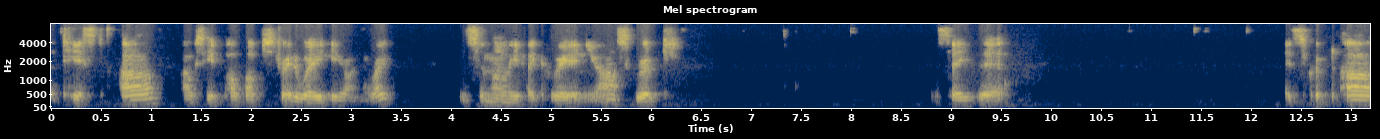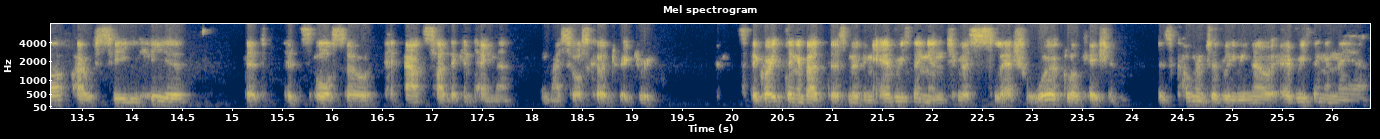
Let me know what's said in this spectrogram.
the test R, I'll see it pop up straight away here on the right. And similarly, if I create a new R script, save that it's script R, I will see here that it's also outside the container in my source code directory. So the great thing about this, moving everything into a slash work location, is cognitively we know everything in there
